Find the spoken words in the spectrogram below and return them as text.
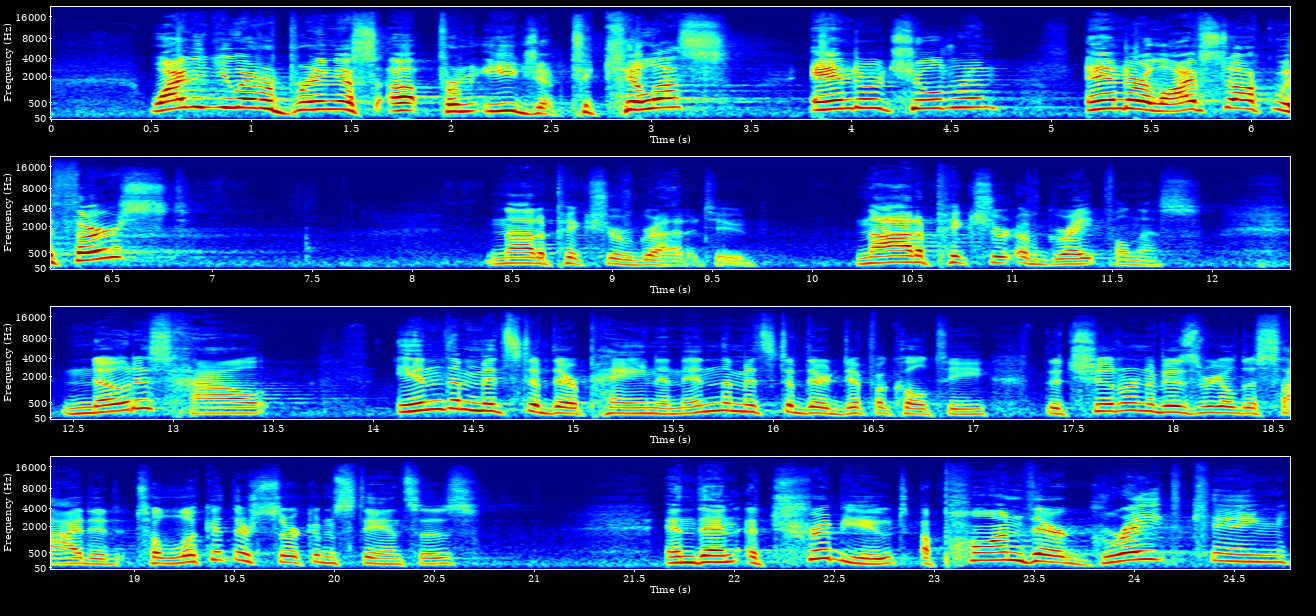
why did you ever bring us up from Egypt? To kill us and our children and our livestock with thirst? Not a picture of gratitude, not a picture of gratefulness. Notice how, in the midst of their pain and in the midst of their difficulty, the children of Israel decided to look at their circumstances and then attribute upon their great king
